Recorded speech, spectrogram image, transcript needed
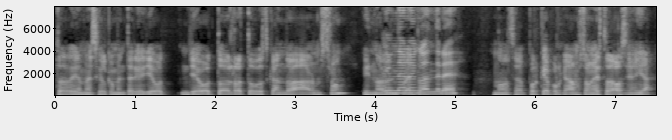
todavía me hacía el comentario, llevo, llevo todo el rato buscando a Armstrong y no lo y no lo encuentro. encontré. No, o sea, ¿por qué? Porque Armstrong es todo, o sea, ya,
